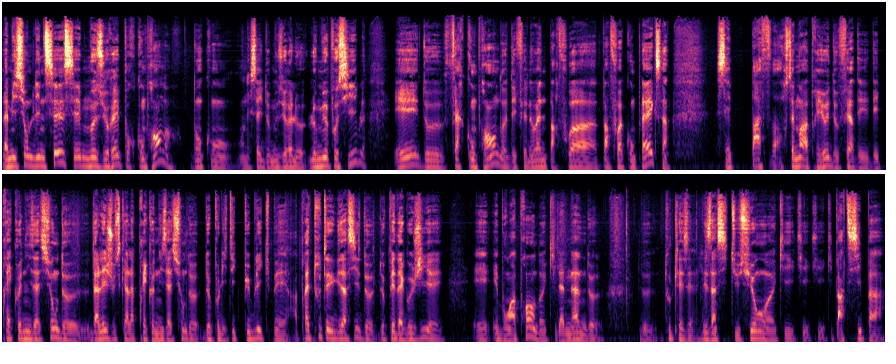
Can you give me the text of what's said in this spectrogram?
La mission de l'INSEE, c'est mesurer pour comprendre. Donc on, on essaye de mesurer le, le, mieux possible et de faire comprendre des phénomènes parfois, parfois complexes. C'est pas forcément a priori de faire des, des préconisations, d'aller jusqu'à la préconisation de, de, politique publique. Mais après, tout exercice de, de pédagogie est, est, est, bon à prendre, qu'il amène de, de toutes les, les institutions euh, qui, qui, qui, qui participent à,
